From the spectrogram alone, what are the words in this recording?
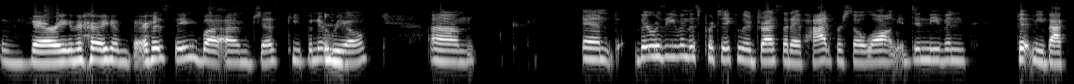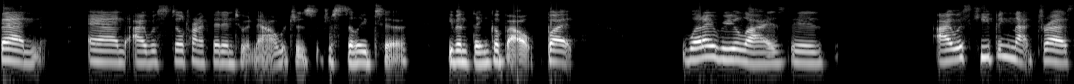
very, very embarrassing, but I'm just keeping it real. Um, and there was even this particular dress that I've had for so long, it didn't even fit me back then. And I was still trying to fit into it now, which is just silly to even think about. But what I realized is I was keeping that dress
